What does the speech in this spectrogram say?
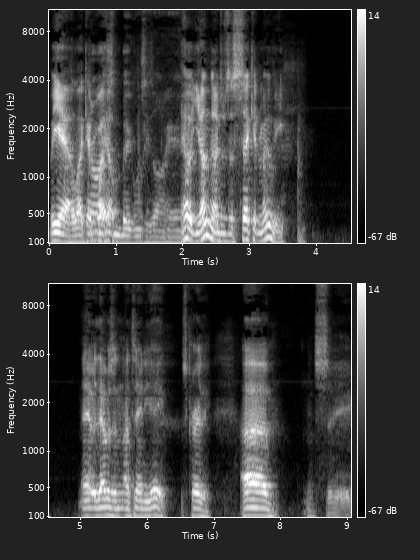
But yeah, like There are hell, some big ones he's on here. hell, Young Guns was the second movie. That was, that was in 1988. It was crazy. Uh, let's see.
